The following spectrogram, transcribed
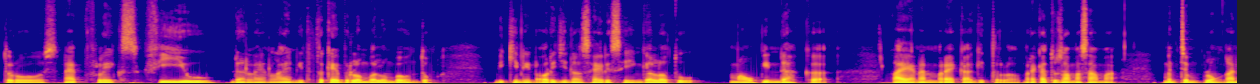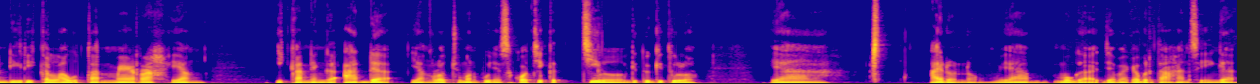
terus Netflix, View dan lain-lain itu tuh kayak berlomba-lomba untuk bikinin original series sehingga lo tuh mau pindah ke layanan mereka gitu loh. Mereka tuh sama-sama mencemplungkan diri ke lautan merah yang ikan yang gak ada, yang lo cuman punya sekoci kecil gitu-gitu loh. Ya, I don't know. Ya, moga aja mereka bertahan sehingga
